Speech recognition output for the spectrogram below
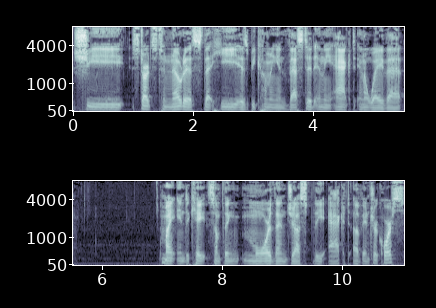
she starts to notice that he is becoming invested in the act in a way that might indicate something more than just the act of intercourse.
